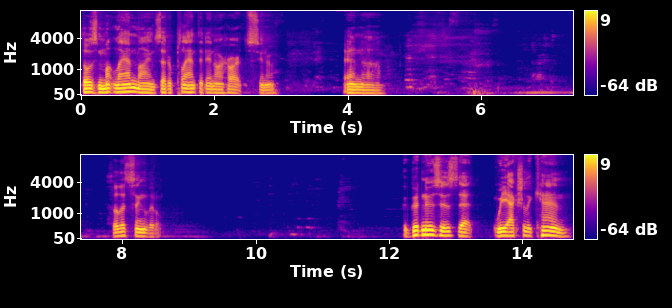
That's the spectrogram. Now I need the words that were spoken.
those landmines that are planted in our hearts, you know. And uh, so let's sing a little. The good news is that we actually can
